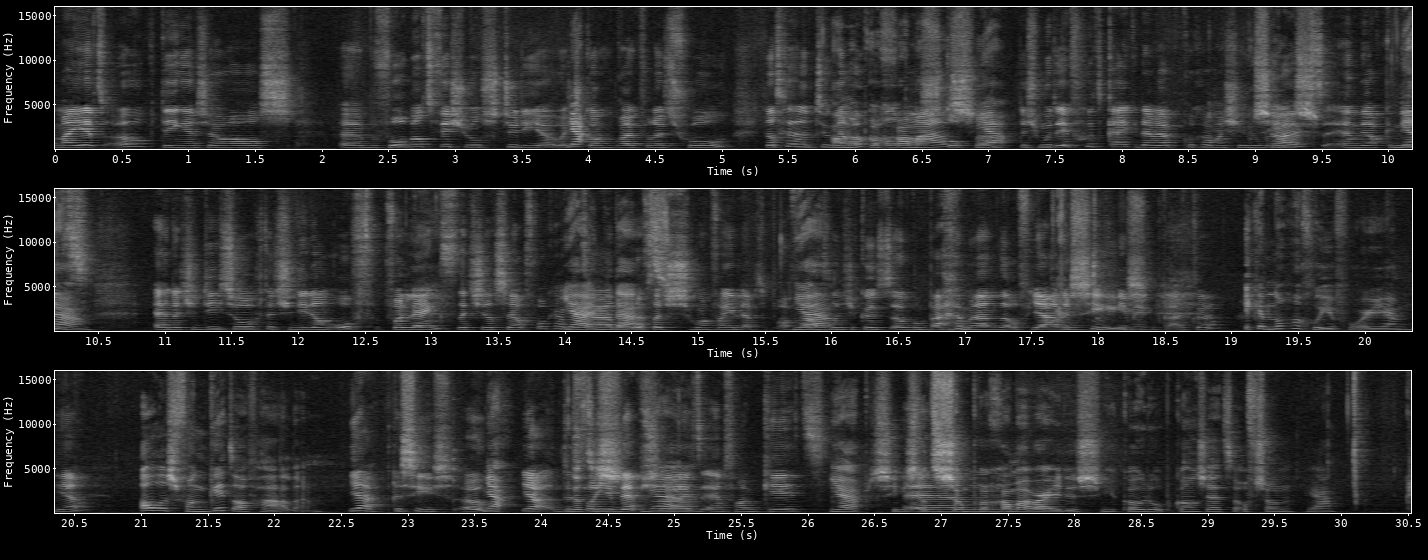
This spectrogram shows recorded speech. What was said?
maar je hebt ook dingen zoals eh, bijvoorbeeld Visual Studio, wat Ja. je kan gebruiken vanuit school. Dat gaat natuurlijk Allemaal nou ook allemaal stoppen. ja. Dus je moet even goed kijken naar welke programma's je Precies. gebruikt en welke niet. Ja. En dat je die zorgt dat je die dan of verlengt, dat je er zelf voor gaat betalen, inderdaad. of dat je ze gewoon van je laptop afhaalt. Want je kunt het over een paar maanden of jaren Precies. niet meer gebruiken. Ik heb nog een goede voor je. Ja? Alles van Git afhalen. Ja, precies. Ook. Ja, Ja, dus dat van is- je website ja. en van Git. Ja, precies. Dat is zo'n programma waar je dus je code op kan zetten. Of zo'n ja,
